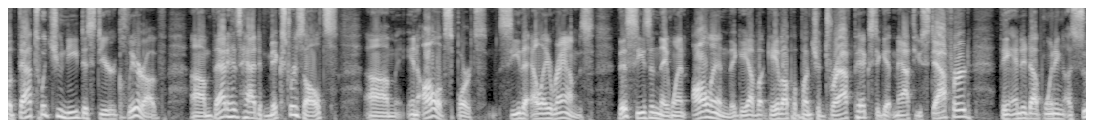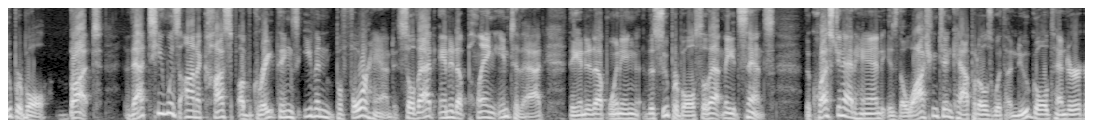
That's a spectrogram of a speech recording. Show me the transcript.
But that's what you need to steer clear of. Um, that has had mixed results um, in all of sports. See the LA Rams this season; they went all in. They gave gave up a bunch of draft picks to get Matthew Stafford. They ended up winning a Super Bowl, but that team was on a cusp of great things even beforehand. So that ended up playing into that. They ended up winning the Super Bowl, so that made sense. The question at hand is the Washington Capitals with a new goaltender,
